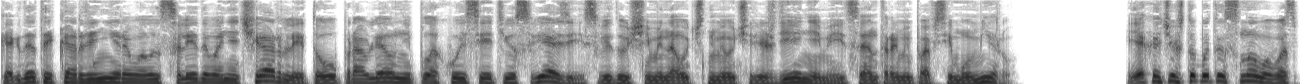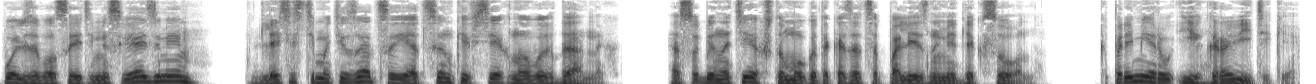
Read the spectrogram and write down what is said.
Когда ты координировал исследования Чарли, то управлял неплохой сетью связей с ведущими научными учреждениями и центрами по всему миру. Я хочу, чтобы ты снова воспользовался этими связями для систематизации и оценки всех новых данных, особенно тех, что могут оказаться полезными для КСОН. К примеру, их гравитики.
